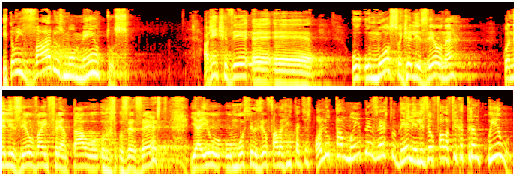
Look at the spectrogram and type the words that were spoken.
Então, em vários momentos, a gente vê é, é, o, o, moço de Eliseu, né? Quando Eliseu vai enfrentar o, os, os, exércitos, e aí o, o, moço de Eliseu fala, a gente dizendo, olha o tamanho do exército dele. Eliseu fala, fica tranquilo.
